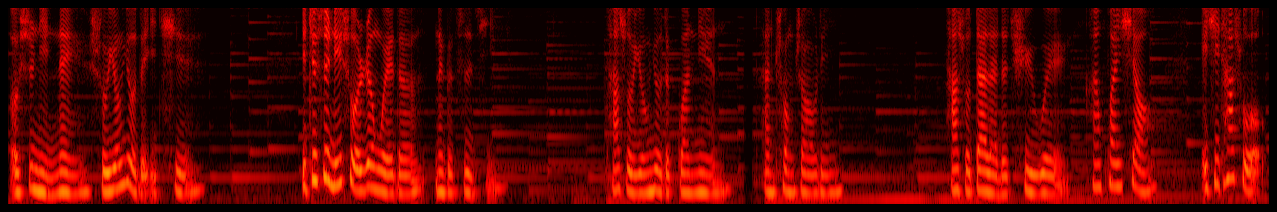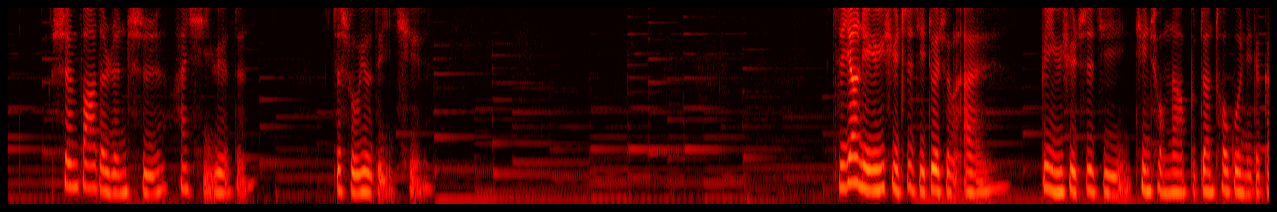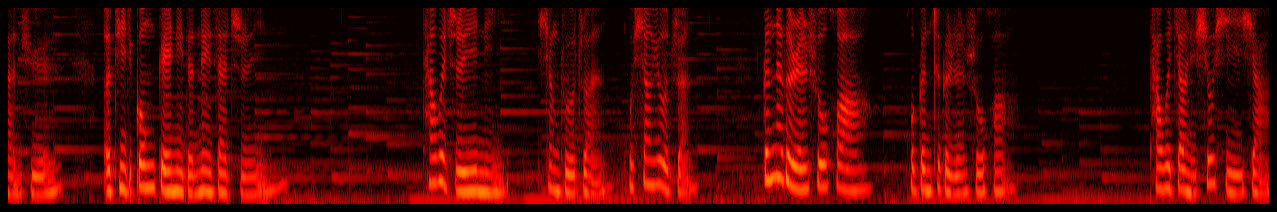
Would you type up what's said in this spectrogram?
而是你内所拥有的一切。也就是你所认为的那个自己，他所拥有的观念和创造力，他所带来的趣味和欢笑，以及他所生发的仁慈和喜悦等，这所有的一切，只要你允许自己对准爱，并允许自己听从那不断透过你的感觉。而提供给你的内在指引，他会指引你向左转或向右转，跟那个人说话或跟这个人说话。他会叫你休息一下，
